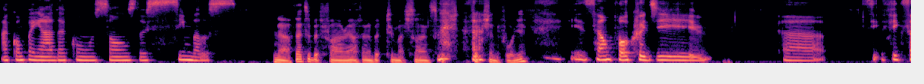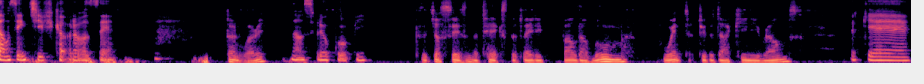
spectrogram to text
acompanhada com os sons dos símbolos. Now, if that's a bit far out and a bit too much science fiction for you, Isso é um pouco de ci- ficção científica para você. don't worry, Não se preocupe, because it just says in the text that Lady Baldalboom went to the Dakini realms. porque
